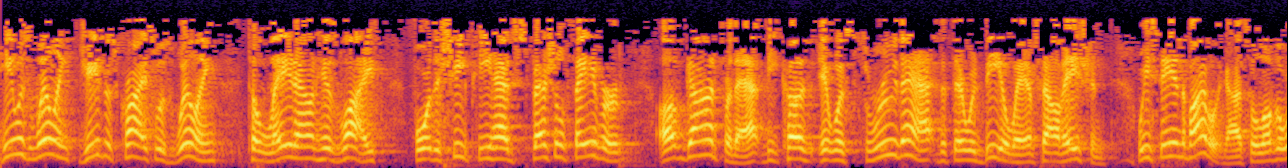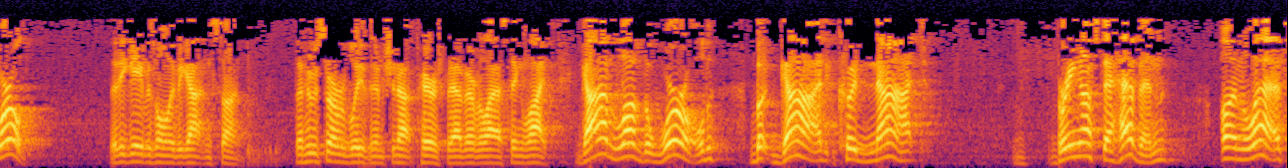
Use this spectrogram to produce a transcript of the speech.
He was willing, Jesus Christ was willing to lay down his life for the sheep. He had special favor of God for that because it was through that that there would be a way of salvation. We see in the Bible that God so loved the world that he gave his only begotten Son that whosoever believes in him should not perish but have everlasting life. God loved the world, but God could not bring us to heaven unless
